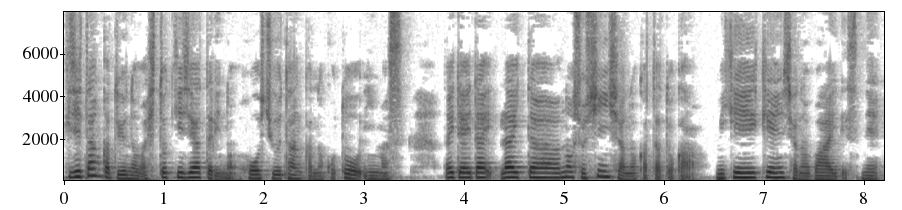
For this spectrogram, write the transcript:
記事単価というのは一記事あたりの報酬単価のことを言います。大体ライターの初心者の方とか未経験者の場合ですね、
